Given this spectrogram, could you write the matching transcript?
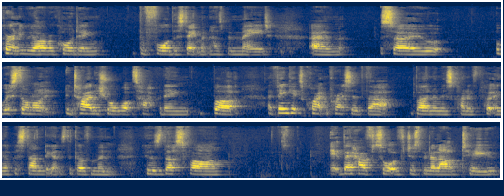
Currently, we are recording before the statement has been made. Um, so we're still not entirely sure what's happening, but I think it's quite impressive that Burnham is kind of putting up a stand against the government because thus far it, they have sort of just been allowed to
